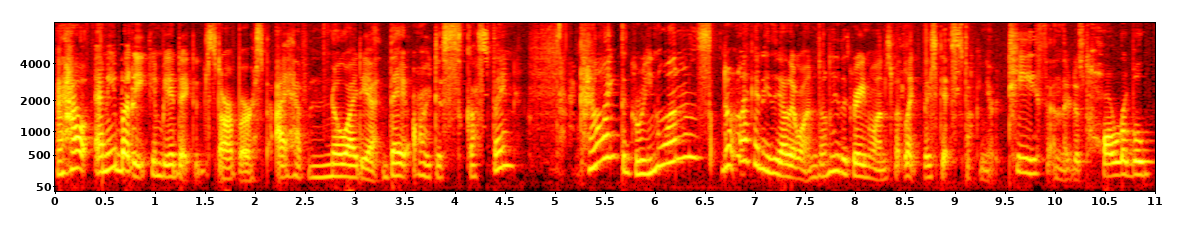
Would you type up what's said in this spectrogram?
And how anybody can be addicted to Starburst, I have no idea. They are disgusting. I kind of like the green ones. I don't like any of the other ones, only the green ones, but like they get stuck in your teeth and they're just horrible.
